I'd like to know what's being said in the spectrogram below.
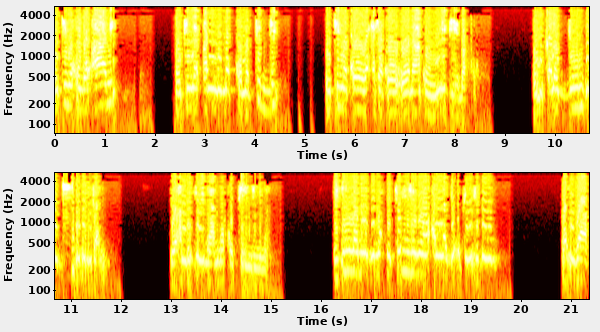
o tina omo aani o tina ɓanndu makko no teddi o tina ko waɗata ko wona ko weeɓi e makko. Ɗum kala juulɓe jiiɗo ɗum tan. Yo anndu iman makko tellima e imaneji maɓɓe tellino allah joɗotini ɗum. Wa ida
